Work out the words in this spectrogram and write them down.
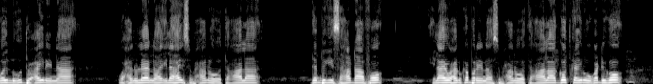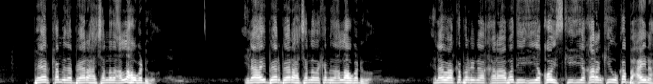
waynu u ducaynaynaa waxaanu leenahay ilaahay subxaanahu wa tacaalaa dembigiisa ha dhaafo. Ilaahay waxaynu ka baryaynaa subxaanahu wa tacaalaa godka inuu uga dhigo beer ka mida beeraha jannada allah uga dhigo ilaahay beer beeraha jannada ka mida allah uga dhigo. Ilaahay waxaan ka baryaynaa qaraabadii iyo qoyskii iyo qarankii uu ka baxayna.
